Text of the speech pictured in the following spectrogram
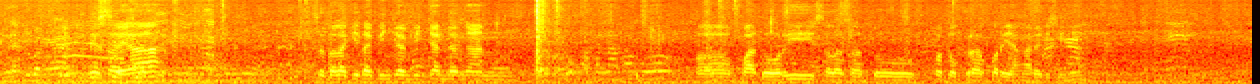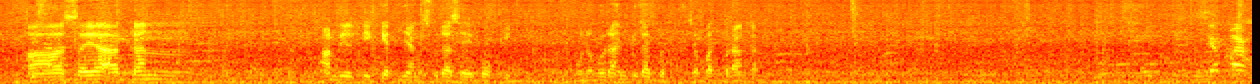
Ini saya setelah kita bincang-bincang dengan eh, Pak Dori, salah satu fotografer yang ada di sini, eh, saya akan ambil tiket yang sudah saya booking. Mudah-mudahan kita cepat berangkat. siap bang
